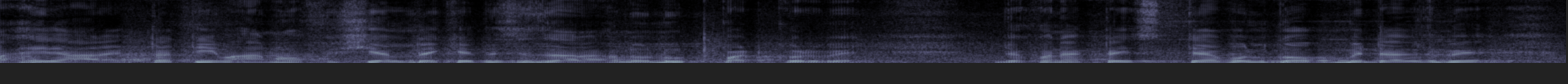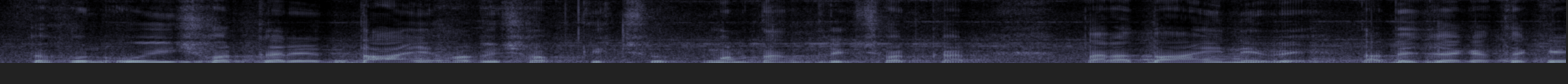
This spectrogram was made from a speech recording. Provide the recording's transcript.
বাইরে আরেকটা টিম আনঅফিসিয়াল রেখে দিয়েছে যারা হলো লুটপাট করবে। যখন একটা স্টেবল গভর্নমেন্ট আসবে, তখন ওই সরকারের দায় হবে সব কিছু গণতান্ত্রিক সরকার। তারা দায় নেবে। তাদের জায়গা থেকে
